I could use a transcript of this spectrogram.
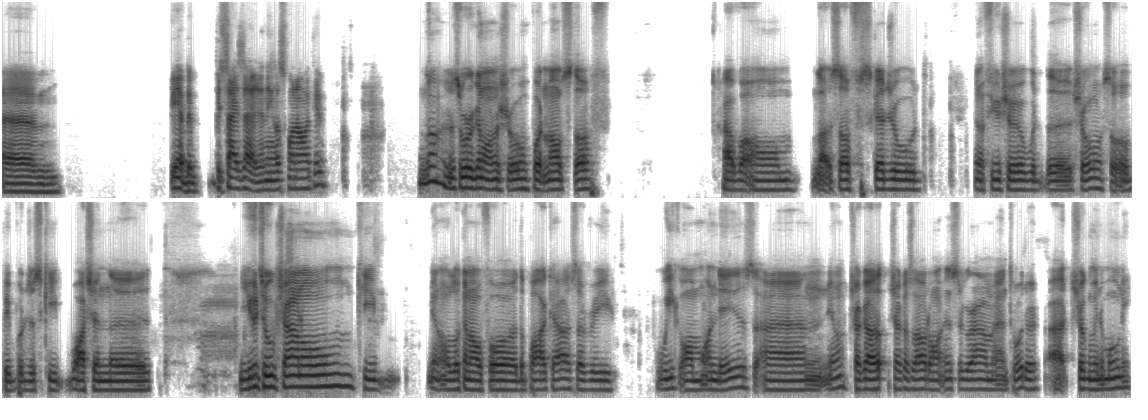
Um yeah, but besides that, anything else going on with you? No, just working on the show, putting out stuff. Have um a lot of stuff scheduled in the future with the show, so people just keep watching the YouTube channel, keep you know looking out for the podcast every week on Mondays, and you know check out check us out on Instagram and Twitter at Shug Me the Mooney.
